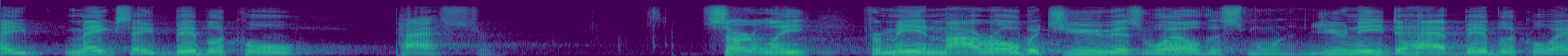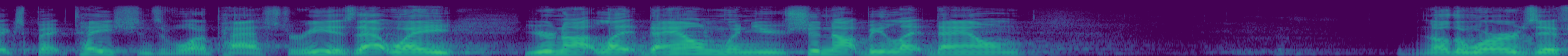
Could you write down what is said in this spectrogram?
a, makes a biblical pastor. Certainly for me in my role, but you as well this morning. You need to have biblical expectations of what a pastor is. That way, you're not let down when you should not be let down. In other words, if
